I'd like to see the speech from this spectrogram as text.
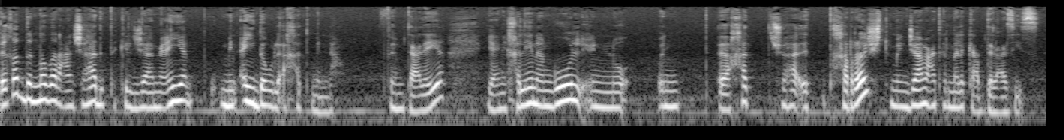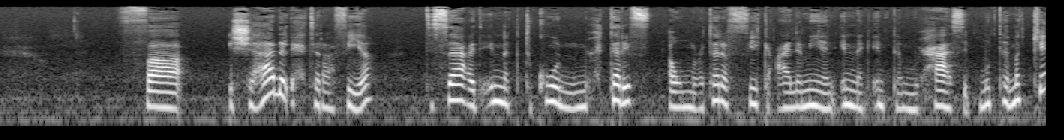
بغض النظر عن شهادتك الجامعية من أي دولة أخذت منها. فهمت علي؟ يعني خلينا نقول إنه أنت أخذت شهادة تخرجت من جامعة الملك عبد العزيز. فالشهادة الاحترافية تساعد إنك تكون محترف أو معترف فيك عالميا إنك أنت محاسب متمكن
